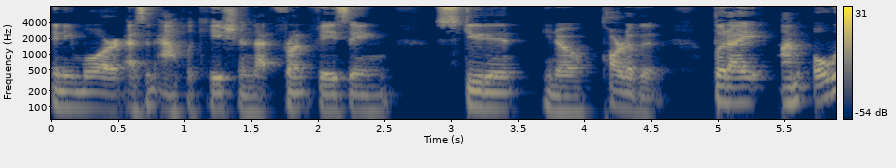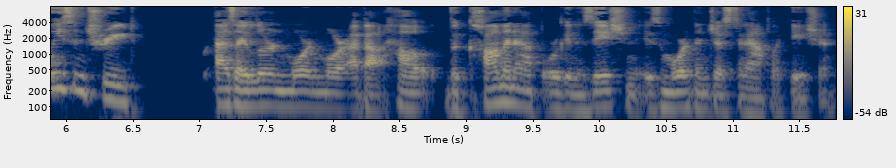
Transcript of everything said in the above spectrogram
anymore as an application, that front facing student, you know, part of it. But I, I'm always intrigued as I learn more and more about how the common app organization is more than just an application,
